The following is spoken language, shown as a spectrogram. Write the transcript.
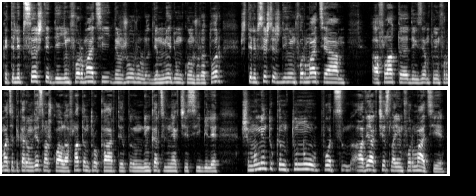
Că te lipsește de informații din jurul, din mediul înconjurător și te lipsește și din informația aflată, de exemplu, informația pe care o înveți la școală, aflată într-o carte, din cărțile neaccesibile, și în momentul când tu nu poți avea acces la informație,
